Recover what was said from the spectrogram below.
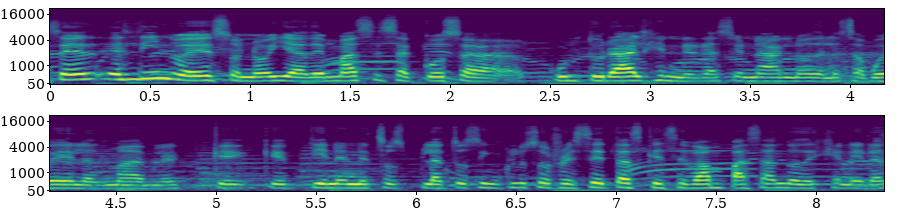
sea, es lindo eso, ¿no? Y además esa cosa cultural, generacional, ¿no? De las abuelas, madres, que, que tienen estos platos, incluso recetas que se van pasando de generación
